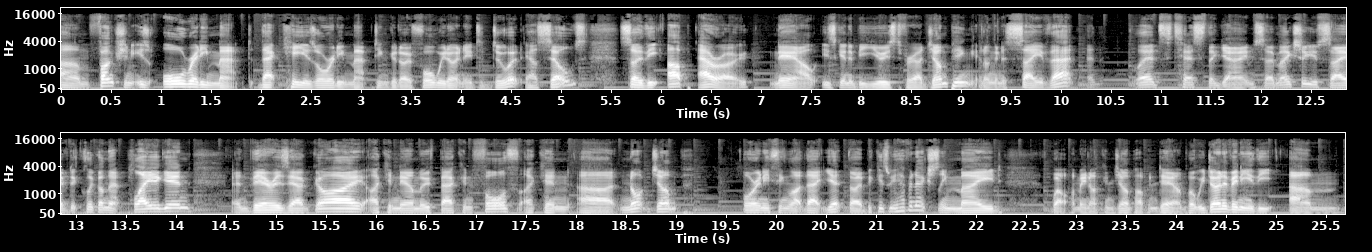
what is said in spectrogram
um, function is already mapped. That key is already mapped in Godot 4. We don't need to do it ourselves. So the up arrow now is going to be used for our jumping, and I'm going to save that. And let's test the game. So make sure you've saved it. Click on that play again. And there is our guy. I can now move back and forth. I can uh, not jump or anything like that yet though, because we haven't actually made, well, I mean, I can jump up and down, but we don't have any of the, um,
